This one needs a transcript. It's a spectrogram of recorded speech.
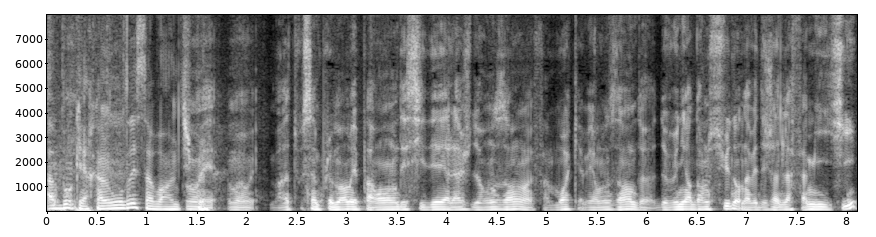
à Beaucaire, quand même, on voudrait savoir un petit ouais, peu. Ouais. Bah, tout simplement, mes parents ont décidé à l'âge de 11 ans, enfin moi qui avais 11 ans, de, de, venir dans le sud, on avait déjà de la famille ici,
